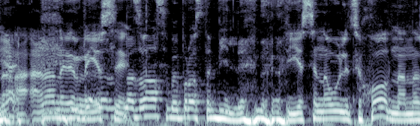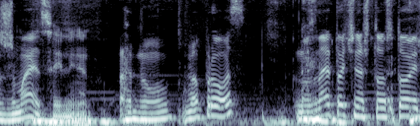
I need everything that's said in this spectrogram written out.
А- а Она, наверное, если, назвался бы просто Билли. если на улице холодно, она сжимается или нет? А, Ну, вопрос. Ну, знаю точно, что стоит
